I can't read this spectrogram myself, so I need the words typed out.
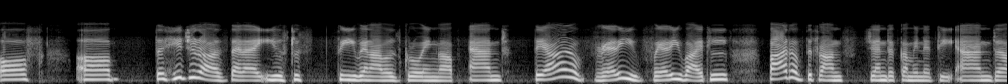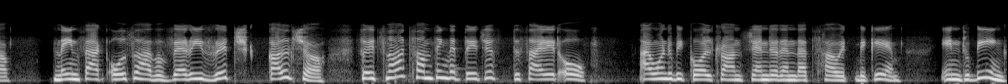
of uh, the hijras that I used to see when I was growing up, and they are a very, very vital part of the transgender community, and uh, they in fact also have a very rich culture. So it's not something that they just decided, oh, I want to be called transgender, and that's how it became into being.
